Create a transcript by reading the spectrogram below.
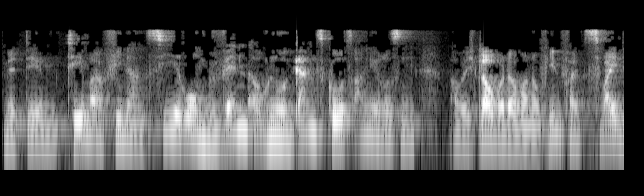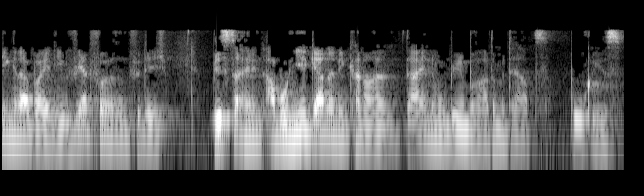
mit dem Thema Finanzierung, wenn auch nur ganz kurz angerissen. Aber ich glaube, da waren auf jeden Fall zwei Dinge dabei, die wertvoll sind für dich. Bis dahin, abonniere gerne den Kanal. Dein Immobilienberater mit Herz, Boris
